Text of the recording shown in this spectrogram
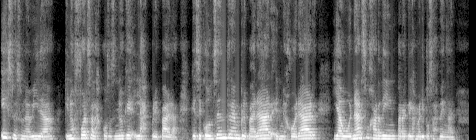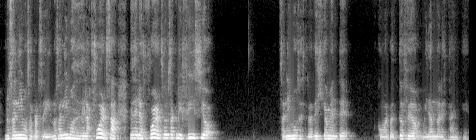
Eso es una vida que no fuerza las cosas, sino que las prepara, que se concentra en preparar, en mejorar y abonar su jardín para que las mariposas vengan. No salimos a perseguir, no salimos desde la fuerza, desde el esfuerzo, el sacrificio. Salimos estratégicamente, como el patito feo, mirando al estanque,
